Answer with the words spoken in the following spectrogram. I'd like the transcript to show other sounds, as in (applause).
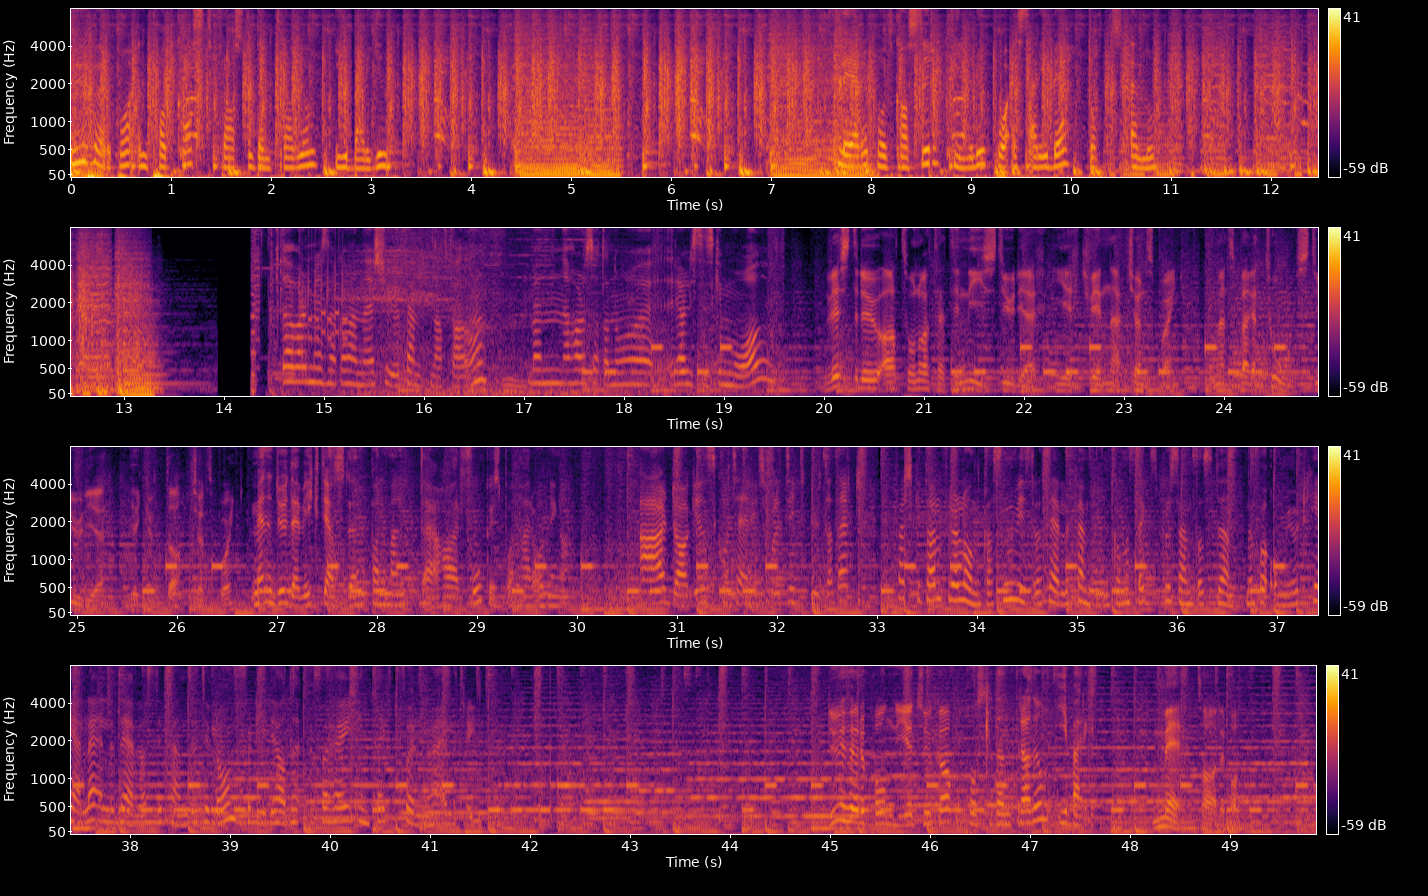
Du hører på en podkast fra Studentradioen i Bergen. Flere podkaster finner du på srib.no. Da var det mye snakk om denne 2015-avtalen, men har du satt deg noen realistiske mål? Visste du at 139 studier gir kvinner kjønnspoeng, mens bare to studier gir gutter kjønnspoeng? Mener du det er viktig at studentparlamentet har fokus på denne ordninga? Er dagens kvoteringspolitikk utdatert? Ferske tall fra Lånekassen viser at hele 15,6% av studentene får omgjort hele eller deler av stipendet til lån fordi de hadde for høy inntekt, formue eller trygd. Du hører på Nyhetsuka På Studentradioen i Bergen. Vi tar debatten.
